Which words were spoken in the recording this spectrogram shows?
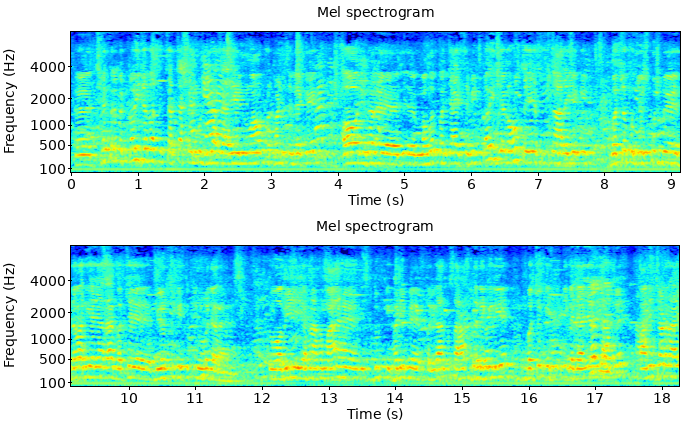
क्षेत्र में कई जगह से चर्चा जिला से आ रही है? युवाओं प्रखंड से लेके और इधर महुत पंचायत से भी कई जगहों से ये सूचना आ रही है कि बच्चों को जो स्कूल पे दवा दिया जा रहा है बच्चे बेहोशी की स्थिति में हो जा रहे हैं। तो अभी यहाँ हम आए हैं इस दुख की घड़ी में परिवार को साहस देने के लिए बच्चों की स्थिति का जायजा लिया। हमने पानी चढ़ रहा है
